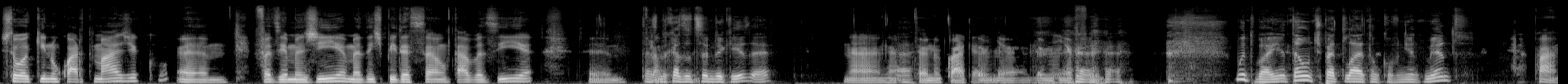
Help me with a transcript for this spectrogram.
estou aqui no quarto mágico, um, fazer magia, mas a inspiração está vazia. Um, Estás na casa do Sandra Kiss, é? Não, não, ah, estou no quarto okay, da, minha, da minha filha. Muito bem, então despete lá então convenientemente. Pá,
